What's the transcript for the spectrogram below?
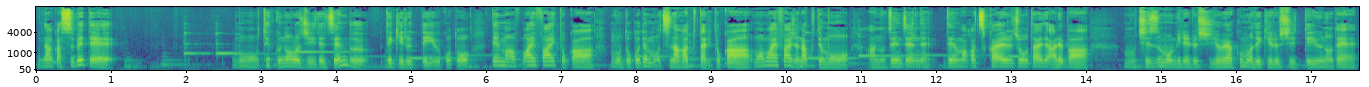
なんか全てもうテクノロジーで全部できるっていうこと。で、まあ、w i f i とかもうどこでもつながってたりとか、まあ、w i f i じゃなくてもあの全然ね電話が使える状態であればもう地図も見れるし予約もできるしっていうので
